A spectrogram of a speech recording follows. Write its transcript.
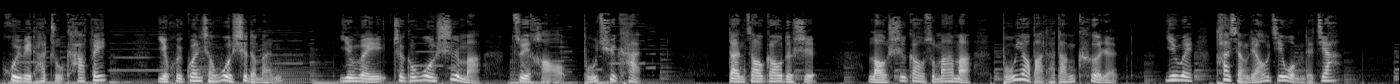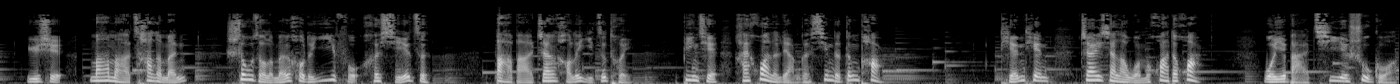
会为他煮咖啡，也会关上卧室的门，因为这个卧室嘛，最好不去看。但糟糕的是，老师告诉妈妈不要把他当客人，因为他想了解我们的家。于是，妈妈擦了门，收走了门后的衣服和鞋子。爸爸粘好了椅子腿，并且还换了两个新的灯泡。甜甜摘下了我们画的画，我也把七叶树果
